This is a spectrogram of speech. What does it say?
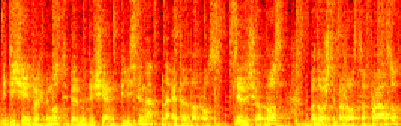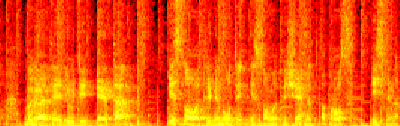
И в течение трех минут теперь мы отвечаем письменно на этот вопрос. Следующий вопрос. Продолжите, пожалуйста, фразу. Богатые люди – это... И снова три минуты, и снова отвечаем на этот вопрос письменно.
